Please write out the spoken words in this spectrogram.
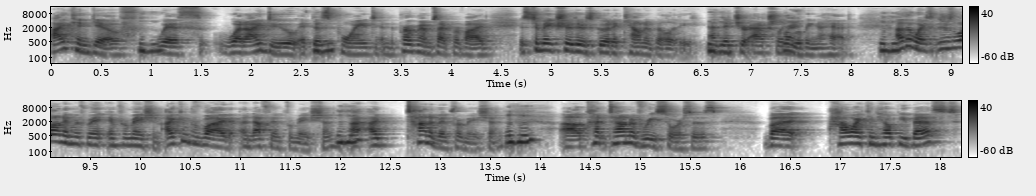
I can give mm-hmm. with what I do at this mm-hmm. point and the programs I provide is to make sure there's good accountability mm-hmm. and that you're actually right. moving ahead. Mm-hmm. Otherwise, there's a lot of inf- information. I can provide enough information, mm-hmm. a, a, ton of information, mm-hmm. a ton of resources, but how I can help you best,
